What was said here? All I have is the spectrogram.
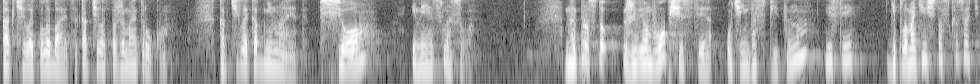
Как человек улыбается, как человек пожимает руку, как человек обнимает. Все имеет смысл. Мы просто живем в обществе очень воспитанном, если дипломатично сказать,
